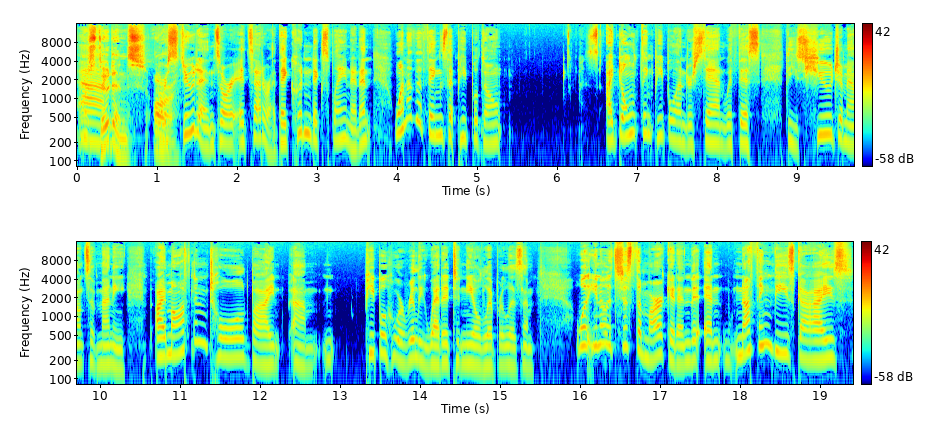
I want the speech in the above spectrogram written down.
or um, students, or, or students, or etc. They couldn't explain it, and one of the things that people don't I don't think people understand with this these huge amounts of money. I'm often told by um, people who are really wedded to neoliberalism, well, you know, it's just the market, and the, and nothing these guys,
